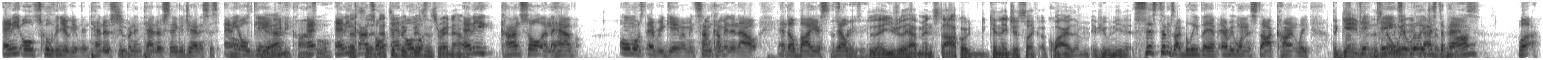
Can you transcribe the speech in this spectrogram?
any old school video game, Nintendo, Super Nintendo, Sega Genesis, any old game, yeah? Any a- console. any That's a- console. that's a big almost business right now. Any console, and they have almost every game. I mean, some come in and out, and they'll buy your. they'll, crazy. Do they usually have them in stock, or can they just like acquire them if you need it? Systems, I believe they have everyone in stock currently. The games. Ga- there's no games, way it really can just have Pong? depends. What?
